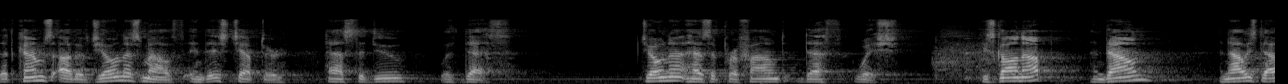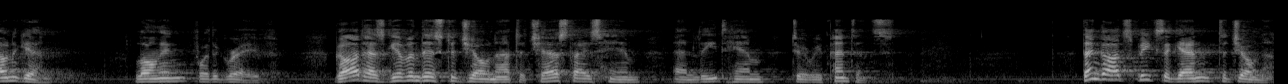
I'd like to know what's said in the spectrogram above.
that comes out of Jonah's mouth in this chapter has to do with death. Jonah has a profound death wish. He's gone up and down, and now he's down again, longing for the grave. God has given this to Jonah to chastise him and lead him to repentance. Then God speaks again to Jonah.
